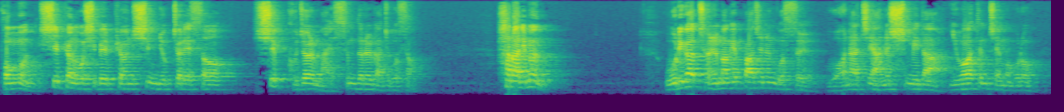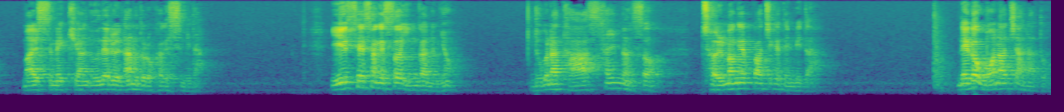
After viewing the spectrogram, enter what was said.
본문 시편 51편 16절에서 19절 말씀들을 가지고서 하나님은 우리가 절망에 빠지는 것을 원하지 않으십니다. 이와 같은 제목으로 말씀의 귀한 은혜를 나누도록 하겠습니다. 이 세상에서 인간은요, 누구나 다 살면서 절망에 빠지게 됩니다. 내가 원하지 않아도,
